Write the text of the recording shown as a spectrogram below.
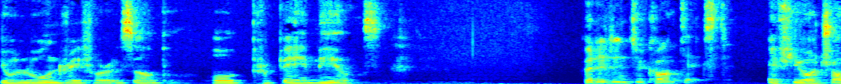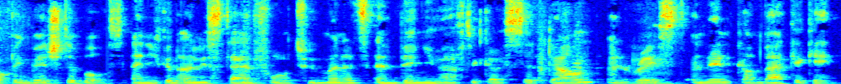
your laundry, for example, or prepare meals. Put it into context. If you're chopping vegetables and you can only stand for two minutes and then you have to go sit down and rest and then come back again.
